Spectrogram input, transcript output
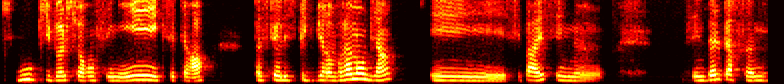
qui, ou qui veulent se renseigner, etc. Parce qu'elle explique bien, vraiment bien et c'est pareil, c'est une, c'est une belle personne.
